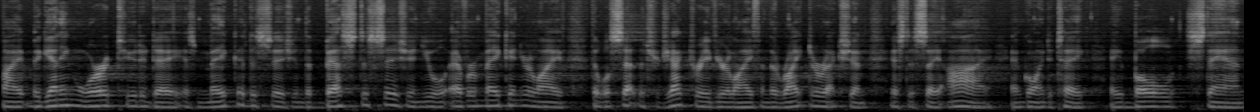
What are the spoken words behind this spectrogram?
My beginning word to you today is make a decision, the best decision you will ever make in your life that will set the trajectory of your life in the right direction is to say, I am going to take a bold stand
